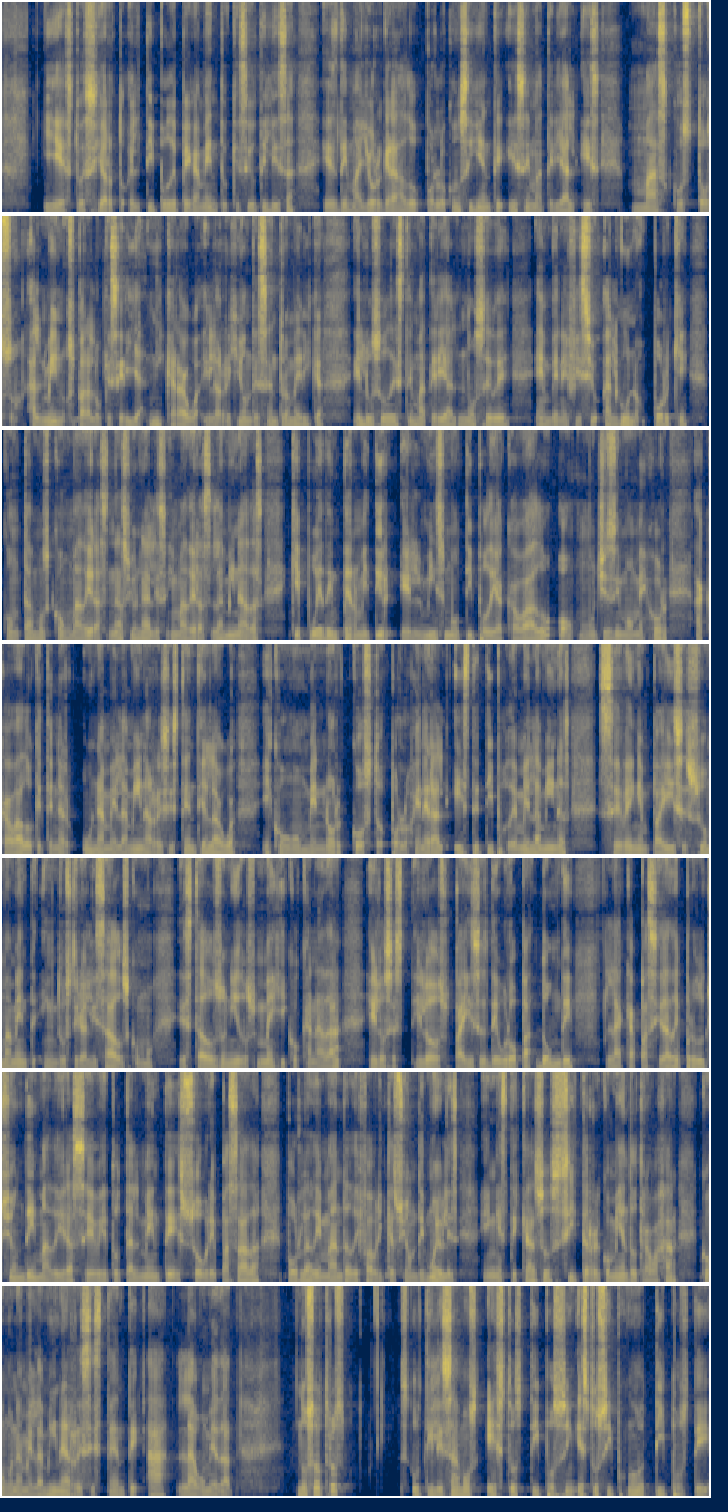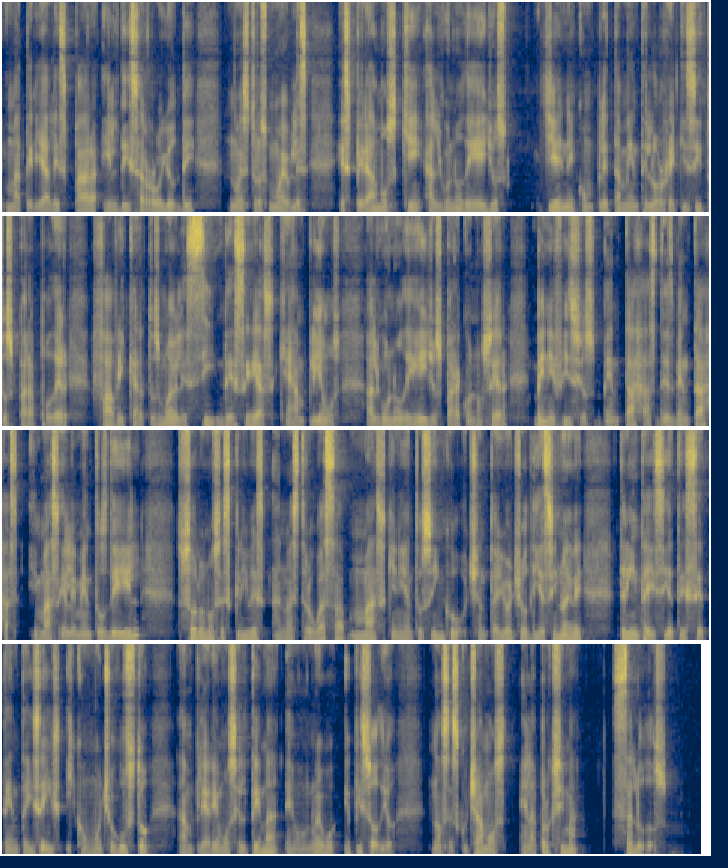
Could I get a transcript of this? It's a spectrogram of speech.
Y esto es cierto, el tipo de pegamento que se utiliza es de mayor grado, por lo consiguiente ese material es más costoso, al menos para lo que sería Nicaragua y la región de Centroamérica, el uso de este material no se ve en beneficio alguno porque contamos con maderas nacionales y maderas laminadas que pueden permitir el mismo tipo de acabado o muchísimo mejor acabado que tener una melamina resistente al agua y con un menor costo. Por lo general, este tipo de melaminas se ven en países sumamente industrializados como Estados Unidos, México, Canadá y los, y los países de Europa, donde la capacidad de producción de madera se ve totalmente sobrepasada por la demanda de fabricación de muebles. En este caso, sí te recomiendo trabajar con una melamina resistente a la humedad. Nosotros utilizamos estos tipos, estos tipos de materiales para el desarrollo de nuestros muebles. Esperamos que alguno de ellos llene completamente los requisitos para poder fabricar tus muebles. Si deseas que ampliemos alguno de ellos para conocer beneficios, ventajas, desventajas y más elementos de él, solo nos escribes a nuestro WhatsApp más 505 88 19 37 76 y con mucho gusto ampliaremos el tema en un nuevo episodio. Nos escuchamos en la próxima. Saludos.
